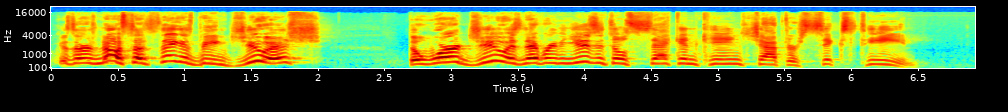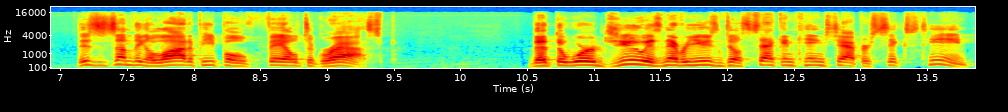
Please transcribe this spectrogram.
because there's no such thing as being Jewish. The word Jew is never even used until 2 Kings chapter 16. This is something a lot of people fail to grasp. That the word Jew is never used until 2 Kings chapter 16.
